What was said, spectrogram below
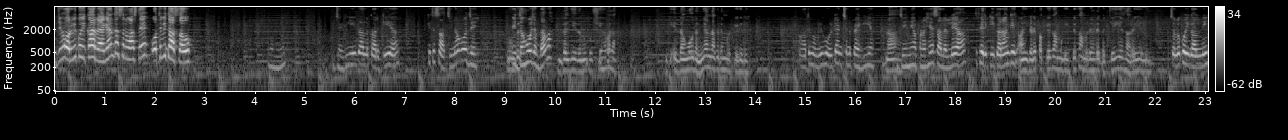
ਜੇ ਹੋਰ ਵੀ ਕੋਈ ਘਰ ਰਹਿ ਗਿਆ ਨਾ ਦੱਸਣ ਵਾਸਤੇ ਉੱਥੇ ਵੀ ਦੱਸ ਆਓ। ਜਿਹੜੀ ਇਹ ਗੱਲ ਕਰ ਗਏ ਆ ਕਿਤੇ ਸੱਚ ਹੀ ਨਾ ਹੋ ਜੇ। ਤੂੰ ਇਦਾਂ ਹੋ ਜਾਂਦਾ ਵਾ। ਦਲ- ਦਲਜੀਤ ਨੂੰ ਪੁੱਛੀ ਹੈ ਭਲਾ ਕਿ ਇਦਾਂ ਹੋ ਤਾਂ ਨਹੀਂ ਜਾਂਦਾ ਕਿਤੇ ਮੁੜ ਕੇ ਕਿਤੇ? ਆ ਤੇ ਮੰਮੀ ਹੋਰ ਟੈਨਸ਼ਨ ਪੈ ਗਈ ਆ। ਨਾ। ਜੇ ਇਹਨੇ ਆਪਣਾ ਹਿੱਸਾ ਲੈ ਲਿਆ ਤੇ ਫਿਰ ਕੀ ਕਰਾਂਗੇ? ਅਸੀਂ ਕਿਹੜੇ ਪੱਕੇ ਕੰਮ ਕੀਤੇ ਕੰਮ ਤੇ ਸਾਡੇ ਕੱਚੇ ਹੀ ਆ ਸਾਰੇ ਹੀ ਜੀ। ਚਲੋ ਕੋਈ ਗੱਲ ਨਹੀਂ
